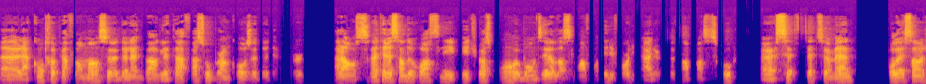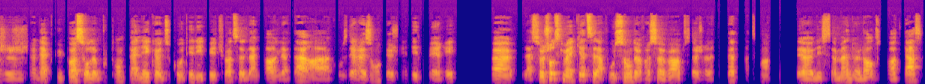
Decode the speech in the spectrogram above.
la contre-performance euh, de la Nouvelle-Angleterre face aux Broncos de Denver. Alors, ce serait intéressant de voir si les Patriots pourront rebondir lorsqu'ils vont affronter les 49ers de San Francisco euh, cette, semaine. Pour l'instant, je, n'appuie pas sur le bouton de panique du côté des Patriots de la Nouvelle-Angleterre à cause des raisons que je viens d'énumérer. la seule chose qui m'inquiète, c'est la position de receveur. ça, je le répète pratiquement euh, les semaines lors du podcast,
